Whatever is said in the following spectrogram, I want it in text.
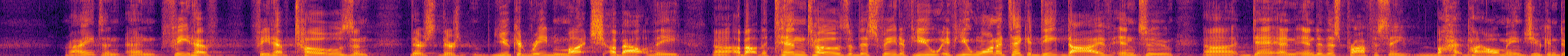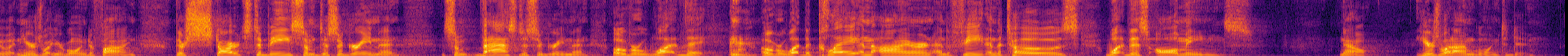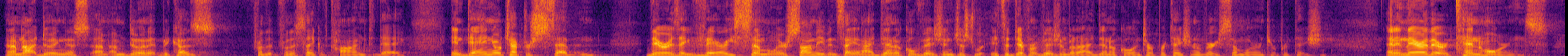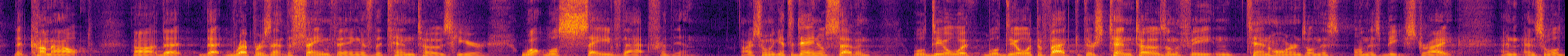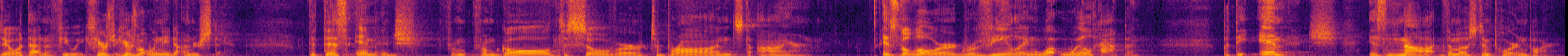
right? And, and feet, have, feet have toes, and there's, there's, you could read much about the, uh, about the 10 toes of this feet. If you, if you want to take a deep dive into, uh, and into this prophecy, by, by all means, you can do it. And here's what you're going to find there starts to be some disagreement, some vast disagreement over what the, over what the clay and the iron and the feet and the toes, what this all means. Now, here's what I'm going to do. And I'm not doing this, I'm doing it because for the, for the sake of time today. In Daniel chapter 7, there is a very similar, some even say an identical vision, just it's a different vision, but an identical interpretation or very similar interpretation. And in there, there are 10 horns that come out uh, that, that represent the same thing as the 10 toes here. We'll, we'll save that for then. All right, so when we get to Daniel 7, we'll deal with, we'll deal with the fact that there's 10 toes on the feet and 10 horns on this, on this beast, right? And, and so we'll deal with that in a few weeks. Here's, here's what we need to understand that this image, from, from gold to silver to bronze to iron, is the Lord revealing what will happen. But the image is not the most important part.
